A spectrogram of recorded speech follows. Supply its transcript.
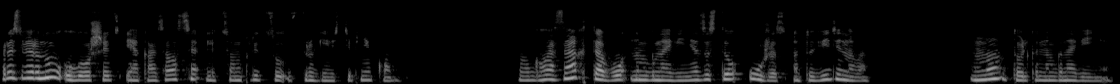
развернул лошадь и оказался лицом к лицу с другим степняком. В глазах того на мгновение застыл ужас от увиденного, но только на мгновение.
